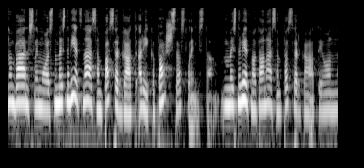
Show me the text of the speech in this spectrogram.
nu, bērnu slimos, nu, mēs neviens neesam pasargāti arī, ka paši saslimstam. Mēs neviens no tā neesam pasargāti aizsargāti. Un,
